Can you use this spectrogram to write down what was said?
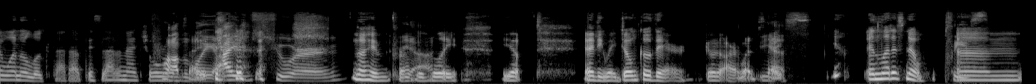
I want to look that up. Is that an actual Probably? I'm sure. I am probably. Yep. Anyway, don't go there. Go to our website. Yes, Yeah, and let us know. please. Um,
